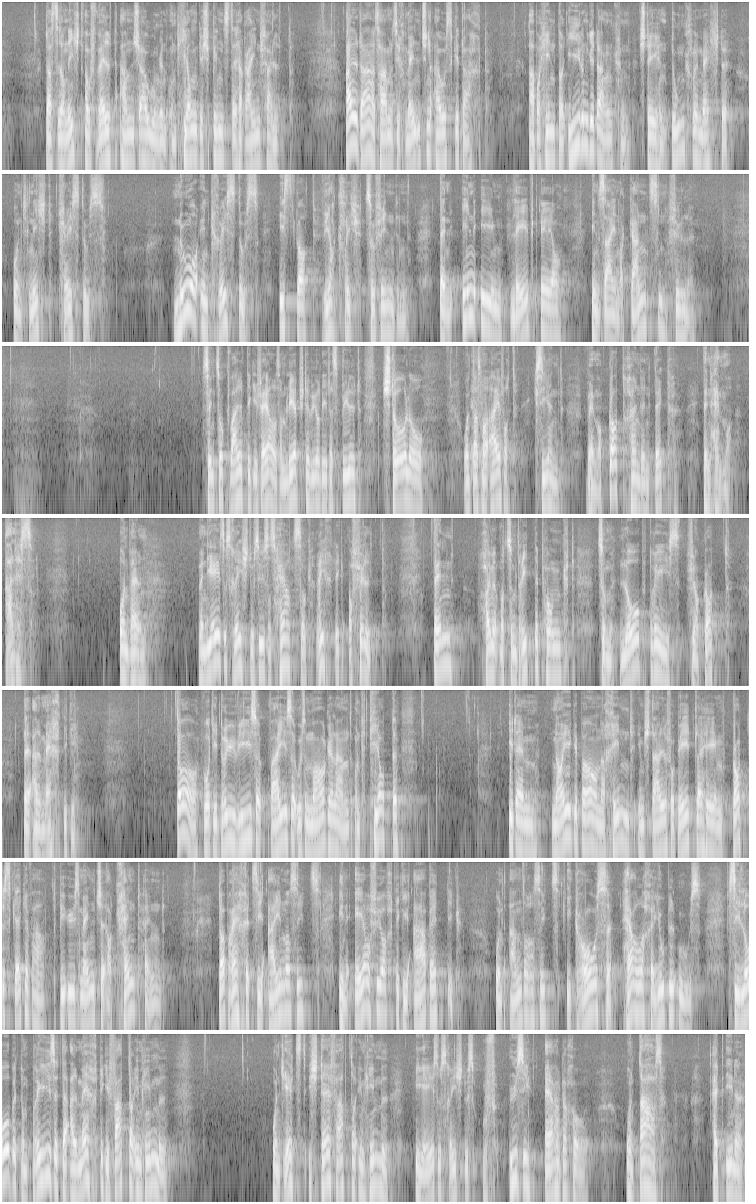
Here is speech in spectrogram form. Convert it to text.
dass ihr nicht auf Weltanschauungen und Hirngespinste hereinfällt. All das haben sich Menschen ausgedacht, aber hinter ihren Gedanken stehen dunkle Mächte und nicht Christus. Nur in Christus ist Gott wirklich zu finden, denn in ihm lebt er in seiner ganzen Fülle. Sind so gewaltige Vers. Am liebsten würde ich das Bild lassen. Und dass wir einfach sehen, wenn wir Gott entdecken können, dann haben wir alles. Und wenn, wenn Jesus Christus unser Herz so richtig erfüllt, dann kommen wir zum dritten Punkt, zum Lobpreis für Gott, der Allmächtige. Da, wo die drei Weisen aus dem Morgenland und die Hirten in dem neugeborenen Kind im Stall von Bethlehem Gottes Gegenwart bei uns Menschen erkennt haben, da brechen sie einerseits in ehrfürchtige Anbetung und andererseits in großen, herrlichen Jubel aus. Sie loben und preisen den allmächtigen Vater im Himmel. Und jetzt ist der Vater im Himmel in Jesus Christus auf unsere Erde gekommen. Und das hat ihnen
